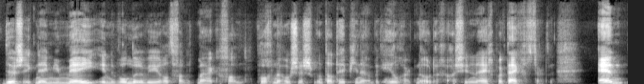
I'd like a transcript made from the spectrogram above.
dus ik neem je mee in de wonderenwereld van het maken van prognoses, want dat heb je namelijk heel hard nodig als je een eigen praktijk gaat starten. En,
